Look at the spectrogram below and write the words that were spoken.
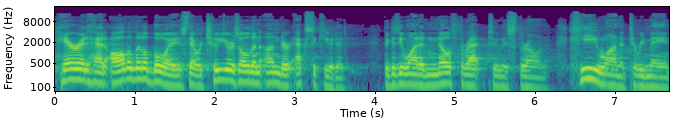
Herod had all the little boys that were two years old and under executed because he wanted no threat to his throne. He wanted to remain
